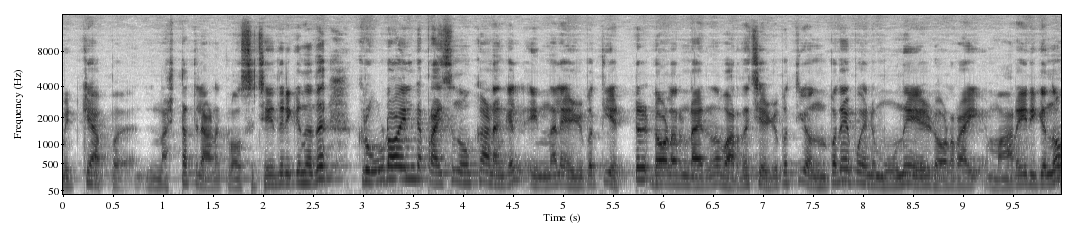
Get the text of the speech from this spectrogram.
മിഡ് ക്യാപ്പ് നഷ്ടത്തിലാണ് ക്ലോസ് ചെയ്തിരിക്കുന്നത്. ക്രൂഡ് ഓയിലിന്റെ പ്രൈസ് നോക്കുകയാണെങ്കിൽ ഇന്നലെ എഴുപത്തി എട്ട് ഡോളർ ഉണ്ടായിരുന്നത് വർദ്ധിച്ച് എഴുപത്തി ഒൻപത് പോയിന്റ് മൂന്ന് ഏഴ് ഡോളറായി മാറിയിരിക്കുന്നു.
